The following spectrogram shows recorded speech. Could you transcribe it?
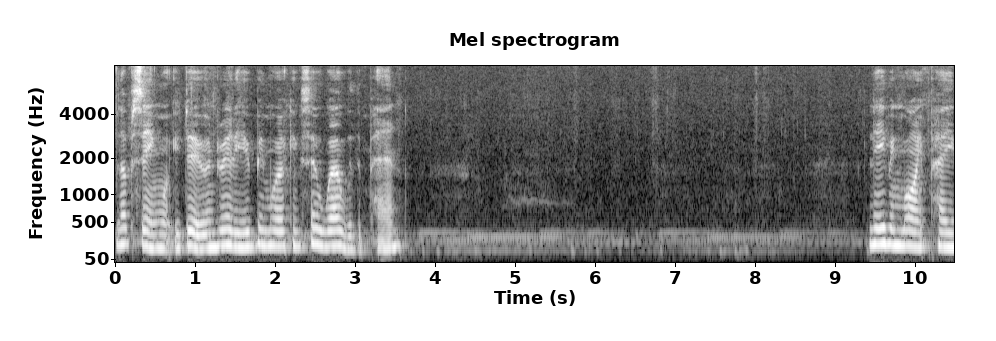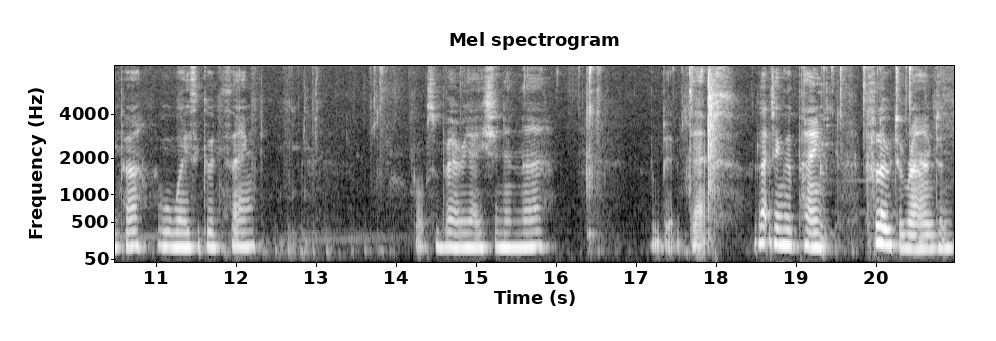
love seeing what you do, and really, you've been working so well with the pen. Leaving white paper, always a good thing. Got some variation in there, a bit of depth. Letting the paint float around and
